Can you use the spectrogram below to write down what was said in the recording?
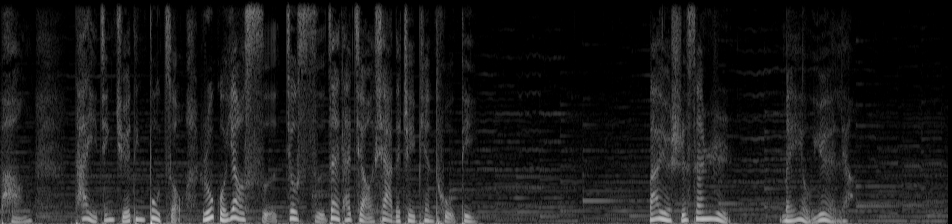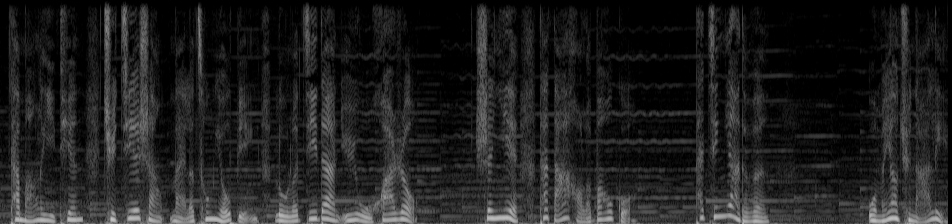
庞，他已经决定不走，如果要死，就死在他脚下的这片土地。八月十三日，没有月亮。他忙了一天，去街上买了葱油饼，卤了鸡蛋与五花肉。深夜，他打好了包裹。他惊讶地问：“我们要去哪里？”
